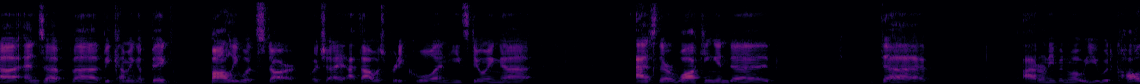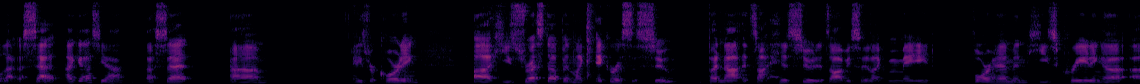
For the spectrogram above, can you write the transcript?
uh, ends up uh, becoming a big Bollywood star, which I, I, thought was pretty cool. And he's doing uh, as they're walking into the I don't even know what you would call that a set, I guess. Yeah, a set. Um, he's recording. Uh, he's dressed up in like Ikaris's suit, but not. It's not his suit. It's obviously like made for him, and he's creating a, a,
